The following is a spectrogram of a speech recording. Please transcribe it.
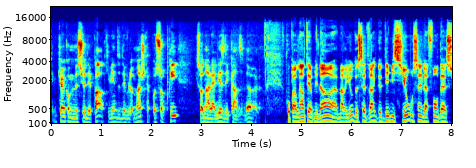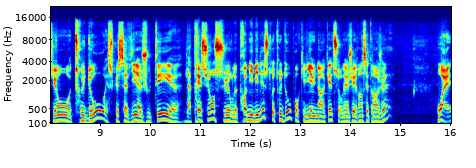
quelqu'un comme M. Départ, qui vient du développement, je ne serais pas surpris qu'il soit dans la liste des candidats. Faut parler en terminant, euh, Mario, de cette vague de démission au sein de la Fondation Trudeau. Est-ce que ça vient ajouter euh, de la pression sur le premier ministre Trudeau pour qu'il y ait une enquête sur l'ingérence étrangère? Ouais,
